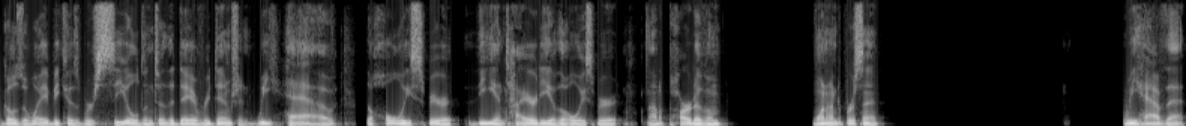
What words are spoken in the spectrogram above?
goes away because we're sealed until the day of redemption. We have the Holy Spirit, the entirety of the Holy Spirit, not a part of him, 100%. We have that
